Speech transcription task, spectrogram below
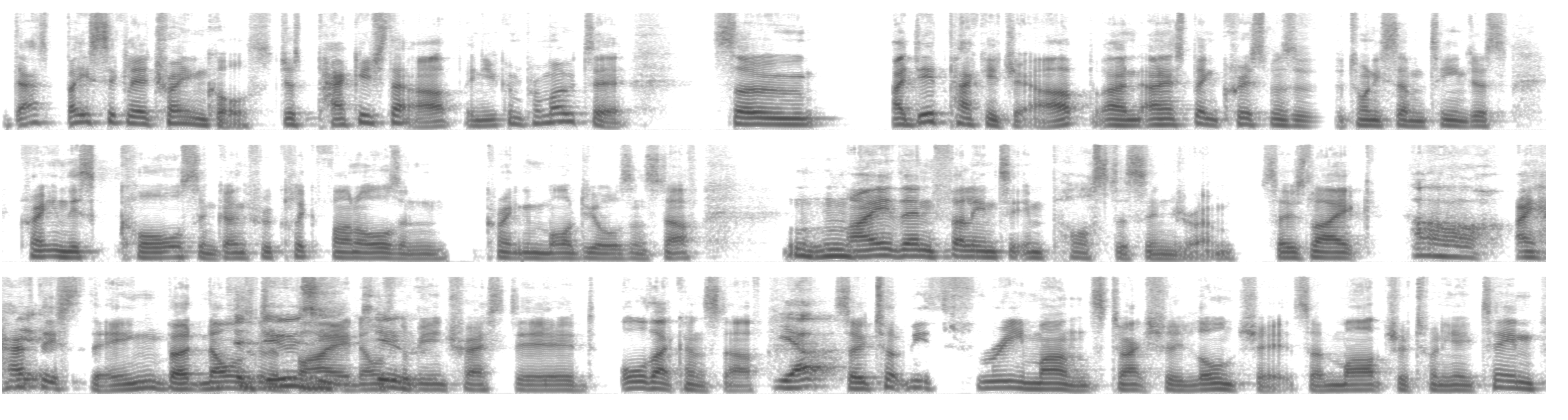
"That's basically a training course. Just package that up and you can promote it." So I did package it up, and, and I spent Christmas of 2017 just creating this course and going through ClickFunnels and creating modules and stuff. Mhm. I then fell into imposter syndrome. So it's like Oh, I had it- this thing, but no one's going to buy it. No one's going to be interested. All that kind of stuff. Yeah. So it took me three months to actually launch it. So March of 2018,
